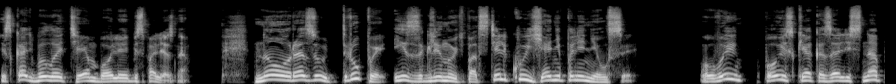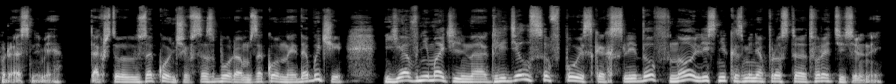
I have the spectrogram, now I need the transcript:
искать было тем более бесполезно. Но разуть трупы и заглянуть под стельку я не поленился. Увы, поиски оказались напрасными. Так что, закончив со сбором законной добычи, я внимательно огляделся в поисках следов, но лесник из меня просто отвратительный.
